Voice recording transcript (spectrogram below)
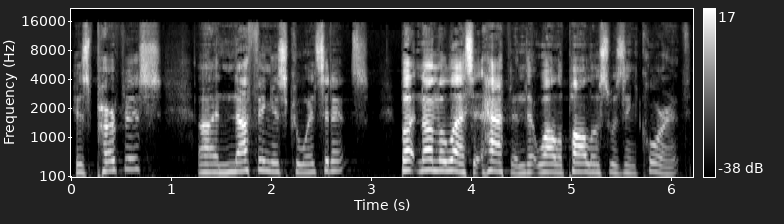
his purpose. Uh, nothing is coincidence. But nonetheless, it happened that while Apollos was in Corinth,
